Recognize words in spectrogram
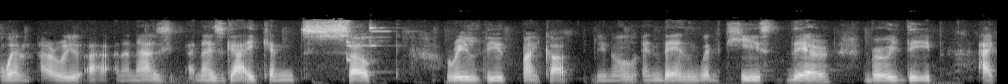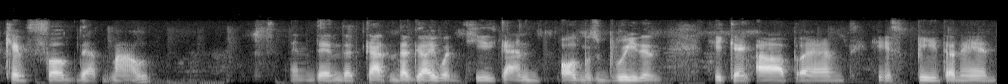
when a real uh, a nice a nice guy can suck real deep my cup, you know, and then when he's there very deep, I can fuck that mouth, and then that guy that guy when he can almost breathe and he can up and he spit on it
